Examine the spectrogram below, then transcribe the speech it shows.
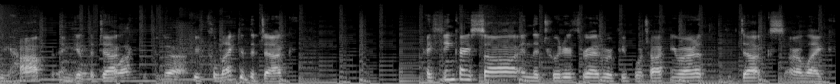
We hop and get the duck. Collected the duck. We've collected the duck. I think I saw in the Twitter thread where people were talking about it, the ducks are like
